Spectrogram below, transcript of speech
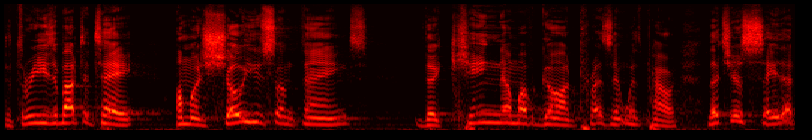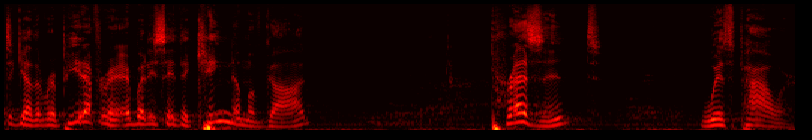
the three he's about to take, I'm going to show you some things the kingdom of God present with power. Let's just say that together. Repeat after. Everybody say the kingdom of God present with power.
